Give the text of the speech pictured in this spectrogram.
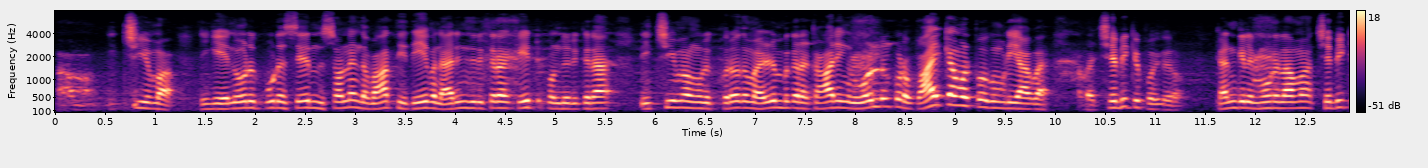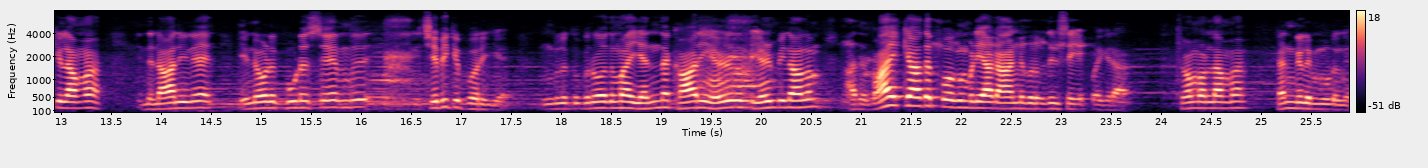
ஆமாம் நிச்சயமா. நீங்க என்னோடு கூட சேர்ந்து சொன்ன இந்த வார்த்தை தேவன் அறிந்திருக்கிறார் கேட்டுக்கொண்டு இருக்கிறார் நிச்சயமா உங்களுக்கு விரோதமா எழும்புகிற காரியங்கள் ஒன்று கூட வாய்க்காமல் போக முடியாம நம்ம செபிக்க போகிறோம். கண்களை மூடலாமா? செபிக்கலாமா? இந்த நாளில என்னோட கூட சேர்ந்து செபிக்க போறீங்க. உங்களுக்கு விரோதமா எந்த காரியம் எழு எழும்பினாலும் அது வாய்க்காத போகும்படியாக ஆண்டு உதவி செய்ய போகிறார். சோமல்லாமா கண்களை மூடுங்க.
